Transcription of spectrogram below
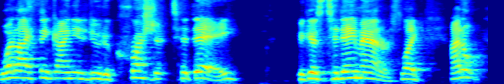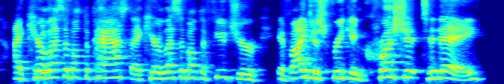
what I think I need to do to crush it today because today matters. Like I don't I care less about the past, I care less about the future. If I just freaking crush it today,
